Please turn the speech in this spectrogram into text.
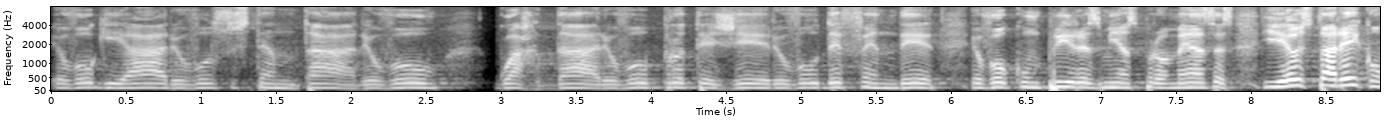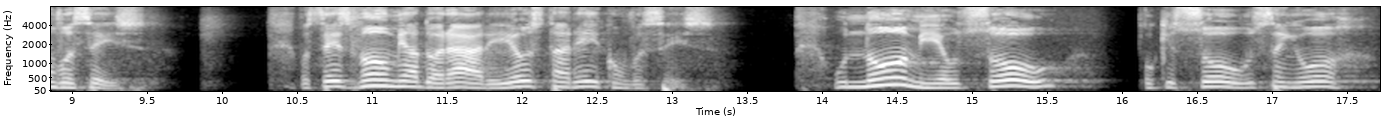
Eu vou guiar, eu vou sustentar, eu vou guardar, eu vou proteger, eu vou defender, eu vou cumprir as minhas promessas e eu estarei com vocês. Vocês vão me adorar e eu estarei com vocês. O nome eu sou o que sou, o Senhor,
